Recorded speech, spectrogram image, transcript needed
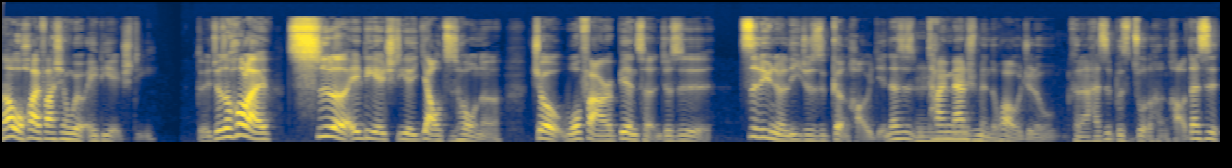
然后我后来发现我有 ADHD，对，就是后来吃了 ADHD 的药之后呢，就我反而变成就是自律能力就是更好一点。但是 time 嗯 management 的话，我觉得我可能还是不是做的很好。但是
